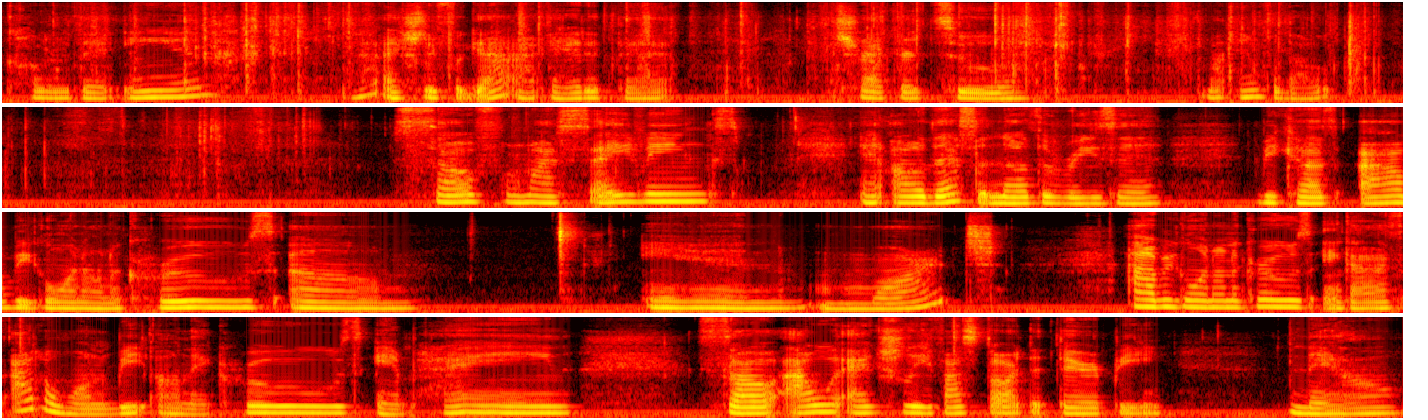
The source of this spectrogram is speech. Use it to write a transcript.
color that in. And I actually forgot I added that tracker to my envelope. So for my savings, and oh, that's another reason because I'll be going on a cruise um, in March. I'll be going on a cruise. And guys, I don't want to be on that cruise in pain. So I will actually, if I start the therapy now,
